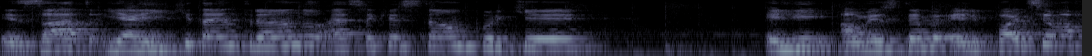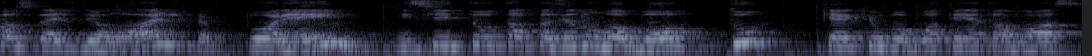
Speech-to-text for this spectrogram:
Exato, e aí que tá entrando essa questão, porque ele, ao mesmo tempo, ele pode ser uma falsidade ideológica, porém, e se tu tá fazendo um robô, tu quer que o robô tenha a tua voz?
